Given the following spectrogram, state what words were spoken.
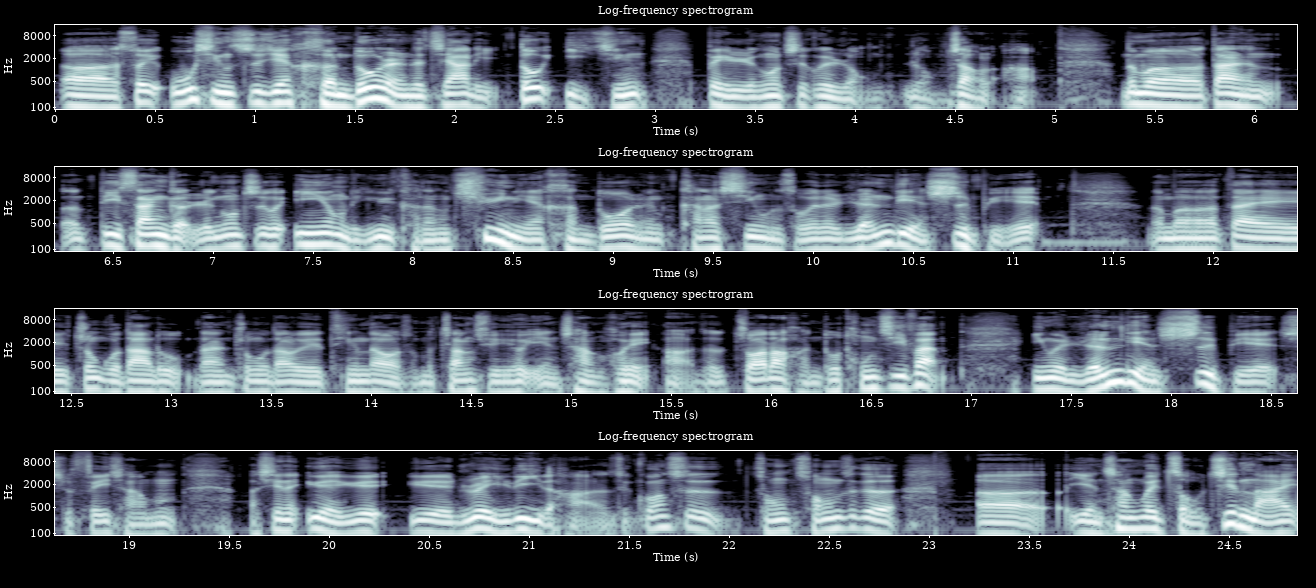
呃，所以无形之间，很多人的家里都已经被人工智慧笼笼罩了哈。那么当然，呃，第三个人工智慧应用领域，可能去年很多人看到新闻，所谓的人脸识别。那么在中国大陆，当然中国大陆也听到什么张学友演唱会啊，抓到很多通缉犯，因为人脸识别是非常啊，现在越来越越锐利的哈。这光是从从这个呃演唱会走进来，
